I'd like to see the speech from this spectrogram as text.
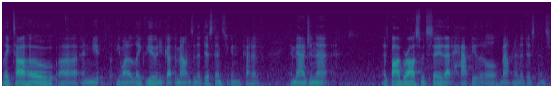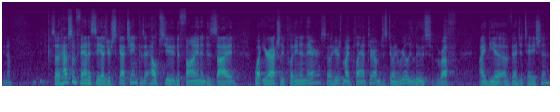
Lake Tahoe uh, and you, you want a lake view and you've got the mountains in the distance, you can kind of imagine that, as Bob Ross would say, that happy little mountain in the distance, you know? So have some fantasy as you're sketching because it helps you define and decide what you're actually putting in there. So here's my planter. I'm just doing really loose, rough idea of vegetation.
